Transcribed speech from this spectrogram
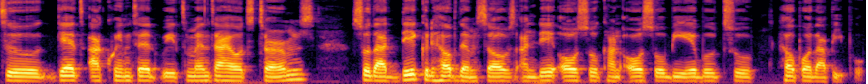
to get acquainted with mental health terms so that they could help themselves and they also can also be able to help other people,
